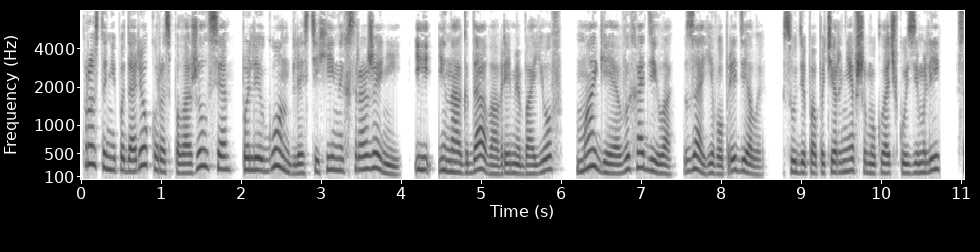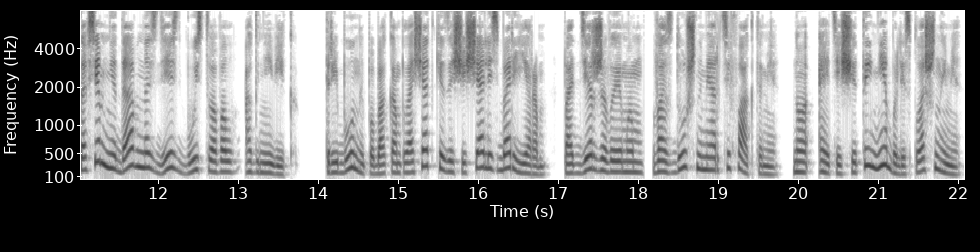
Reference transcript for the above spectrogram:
Просто неподалеку расположился полигон для стихийных сражений, и иногда во время боев магия выходила за его пределы. Судя по почерневшему клочку земли, совсем недавно здесь буйствовал огневик. Трибуны по бокам площадки защищались барьером, поддерживаемым воздушными артефактами, но эти щиты не были сплошными,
